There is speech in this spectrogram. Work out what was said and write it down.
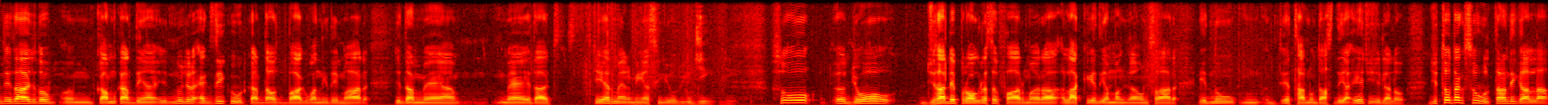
ਇਹਦਾ ਜਦੋਂ ਕੰਮ ਕਰਦੇ ਆ ਇਹਨੂੰ ਜਿਹੜਾ ਐਗਜ਼ੀਕਿਊਟ ਕਰਦਾ ਉਹ ਬਾਗਬਾਨੀ ਦੇ ਮਾਰ ਜਿੱਦਾਂ ਮੈਂ ਆ ਮੈਂ ਇਹਦਾ ਚੇਅਰਮੈਨ ਵੀ ਆ ਸੀਈਓ ਵੀ ਆ। ਜੀ ਜੀ ਸੋ ਜ- ਸਾਡੇ ਪ੍ਰੋਗਰੈਸ ਫਾਰਮਰ ਆ ਇਲਾਕੇ ਦੀਆਂ ਮੰਗਾਂ ਅਨੁਸਾਰ ਇਹਨੂੰ ਇਹ ਤੁਹਾਨੂੰ ਦੱਸਦੇ ਆ ਇਹ ਚੀਜ਼ ਲੈ ਲਓ। ਜਿੱਥੋਂ ਤੱਕ ਸਹੂਲਤਾਂ ਦੀ ਗੱਲ ਆ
